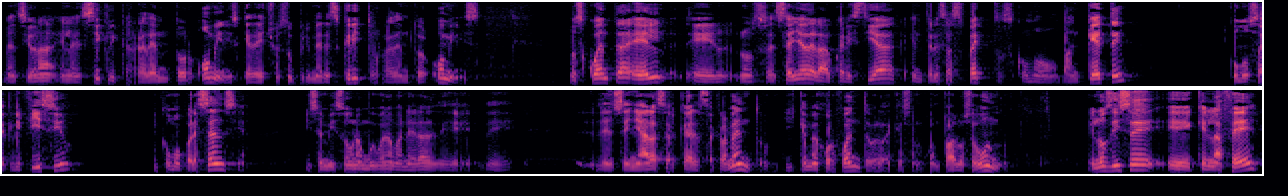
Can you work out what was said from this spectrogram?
Menciona en la encíclica Redemptor Hominis, que de hecho es su primer escrito, Redemptor Hominis. Nos cuenta él, eh, nos enseña de la Eucaristía en tres aspectos, como banquete, como sacrificio y como presencia. Y se me hizo una muy buena manera de enseñar acerca del sacramento. Y qué mejor fuente, ¿verdad?, que San Juan Pablo II. Él nos dice eh, que en la fe,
